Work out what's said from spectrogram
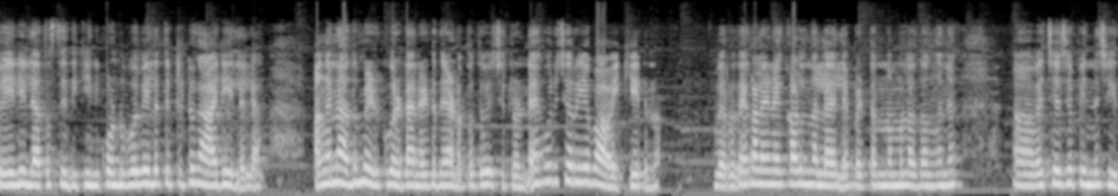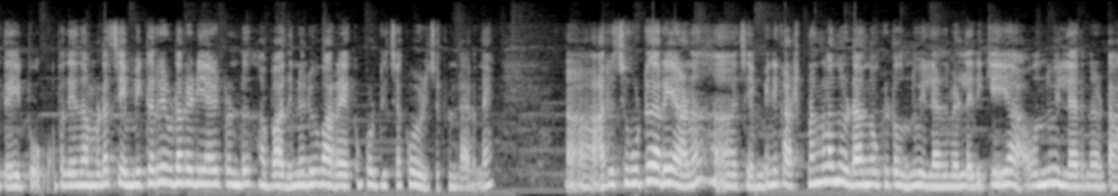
വെയിലില്ലാത്ത സ്ഥിതിക്ക് ഇനി കൊണ്ടുപോയി വെയിലത്തിട്ടിട്ട് കാര്യമില്ലല്ലോ. അങ്ങനെ അത് മെഴുക്ക് പുരട്ടാനായിട്ട് അടപ്പത്ത് വെച്ചിട്ടുണ്ട്. ഒരു ചെറിയ പാവയ്ക്കായിരുന്നു വെറുതെ കളയണേക്കാളും നല്ലതല്ലേ? പെട്ടെന്ന് നമ്മൾ അതങ്ങനെ വെച്ച് വെച്ച് പിന്നെ ചീത്തയായി പോകും അപ്പോൾ അതേ നമ്മുടെ ചെമ്മിക്കറി ഇവിടെ റെഡി ആയിട്ടുണ്ട്. അപ്പോൾ അതിനൊരു വറയൊക്കെ പൊട്ടിച്ചൊക്കെ ഒഴിച്ചിട്ടുണ്ടായിരുന്നേ. അരച്ചുകൂട്ട് കറിയാണ് ചെമ്മീന് കഷ്ണങ്ങളൊന്നും ഇടാൻ നോക്കിയിട്ട് ഒന്നുമില്ലായിരുന്നു. വെള്ളരിക്കയ്യ ഒന്നുമില്ലായിരുന്നു കേട്ടോ.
